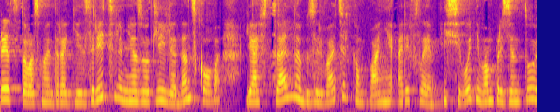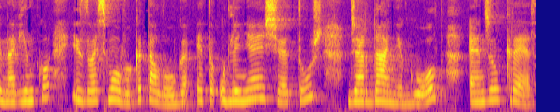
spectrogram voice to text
приветствую вас мои дорогие зрители. Меня зовут Лилия Донскова. Я официальный обозреватель компании oriflame и сегодня вам презентую новинку из восьмого каталога. Это удлиняющая тушь Giordani Gold Angel Crest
